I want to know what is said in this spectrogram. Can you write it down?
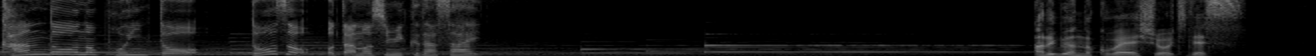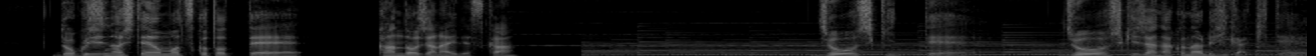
感動のポイントをどうぞお楽しみください。アルビオンの小林翔一です。独自の視点を持つことって感動じゃないですか？常識って常識じゃなくなる日が来て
